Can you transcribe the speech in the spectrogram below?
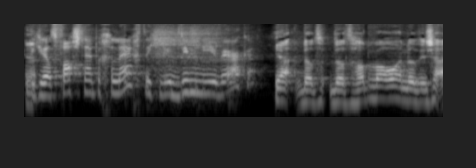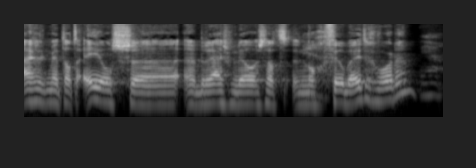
Dat je dat vast hebben gelegd, dat jullie op die manier werken? Ja, dat, dat hadden we al en dat is eigenlijk met dat EOS eh, bedrijfsmodel is dat nog veel beter geworden. Ja.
